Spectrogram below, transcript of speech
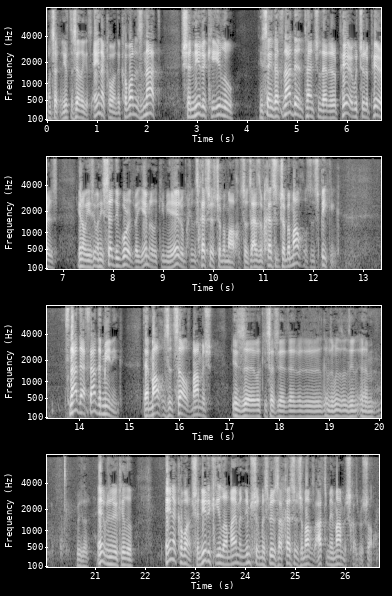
One second, you have to say it like this. Eina kavana. The kavana is not shanira ki'ilu. He's saying that's not the intention that it appear, which it appears. You know, when he said the words. So it's as if chesed shebemalchus is speaking. It's not that's not the meaning. That malchus itself, mamish, is uh, what he says. Uh, uh, um, we go. Kavana. Shanira ki'ilu. Amayim nimshach mesviris achesed shebemalchus atzmei mamish chaz v'shalom.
